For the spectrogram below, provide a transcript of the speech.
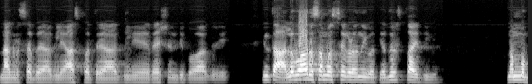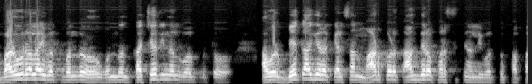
ನಗರಸಭೆ ಆಗಲಿ, ಆಸ್ಪತ್ರೆ ಆಗಲಿ, ರೇಷನ್ ಡಿಪೋ ಆಗಲಿ, ಇಂಥ ಹಲವಾರು ಸಮಸ್ಯೆಗಳನ್ನು ಇವತ್ತು ಎದುರಿಸ್ತಾ ಇದ್ದೀವಿ. ನಮ್ಮ ಬಡವರೆಲ್ಲ ಇವತ್ತು ಬಂದು ಒಂದೊಂದು ಕಚೇರಿನಲ್ಲಿ ಹೋಗ್ಬಿಟ್ಟು ಅವ್ರಿಗೆ ಬೇಕಾಗಿರೋ ಕೆಲಸ ಮಾಡ್ಕೊಳಕ್ ಆಗದಿರೋ ಪರಿಸ್ಥಿತಿನಲ್ಲಿ ಇವತ್ತು ಪಾಪ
